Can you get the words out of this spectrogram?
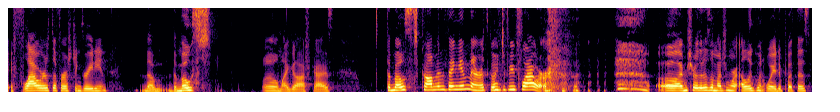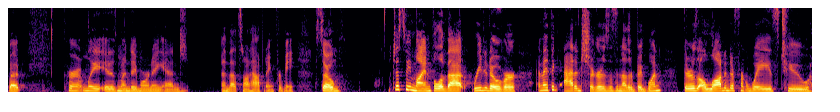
if flour is the first ingredient, the the most oh my gosh, guys, the most common thing in there is going to be flour. oh, I'm sure there's a much more eloquent way to put this, but currently it is Monday morning and and that's not happening for me. So just be mindful of that, read it over, and I think added sugars is another big one. There's a lot of different ways to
